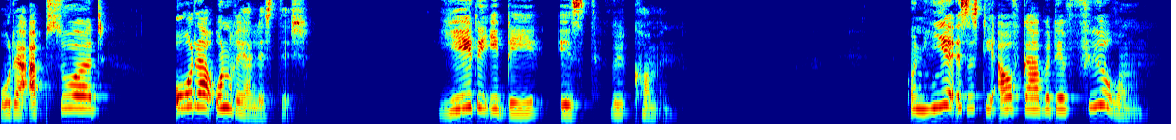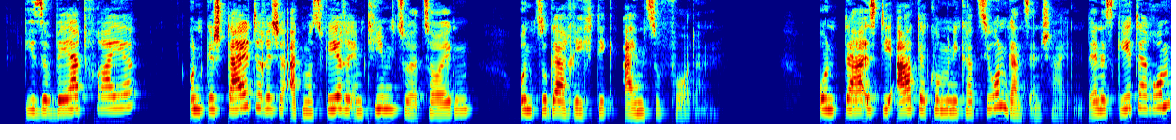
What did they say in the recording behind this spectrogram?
oder absurd oder unrealistisch, jede Idee ist willkommen. Und hier ist es die Aufgabe der Führung, diese wertfreie und gestalterische Atmosphäre im Team zu erzeugen und sogar richtig einzufordern. Und da ist die Art der Kommunikation ganz entscheidend, denn es geht darum,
